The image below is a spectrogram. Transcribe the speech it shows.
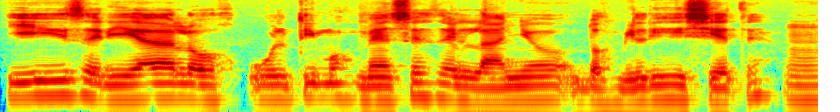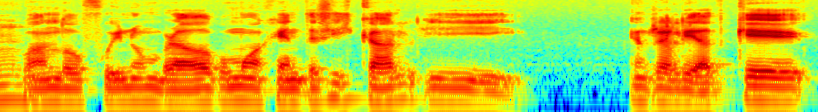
Y sería los últimos meses del año 2017, Ujú. cuando fui nombrado como agente fiscal y en realidad que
